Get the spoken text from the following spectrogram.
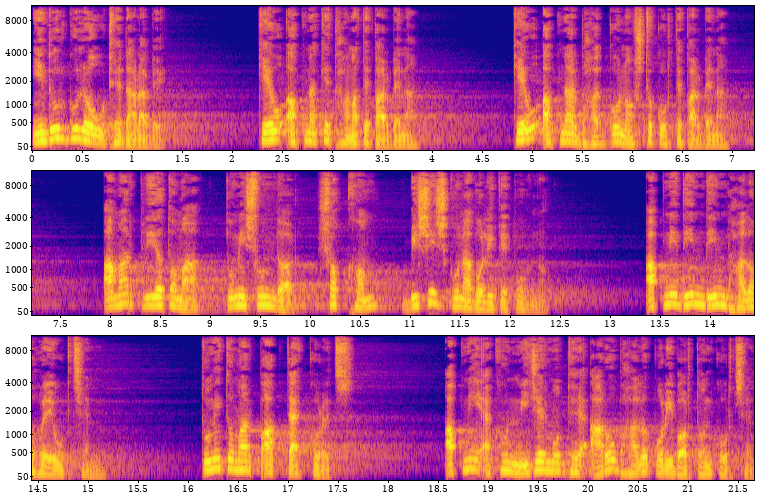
ইঁদুরগুলো উঠে দাঁড়াবে। কেউ আপনাকে থামাতে পারবে না। কেউ আপনার ভাগ্য নষ্ট করতে পারবে না। আমার প্রিয়তমা, তুমি সুন্দর, সক্ষম, বিশেষ গুণাবলীতে পূর্ণ। আপনি দিন দিন ভালো হয়ে উঠছেন। তুমি তোমার পাপ ত্যাগ করেছ। আপনি এখন নিজের মধ্যে আরও ভালো পরিবর্তন করছেন।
